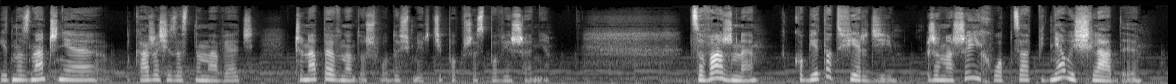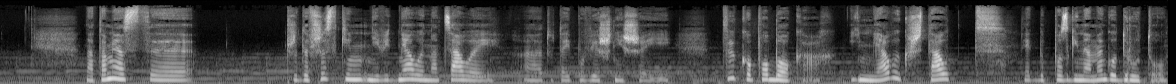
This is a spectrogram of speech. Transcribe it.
jednoznacznie każe się zastanawiać, czy na pewno doszło do śmierci poprzez powieszenie. Co ważne, kobieta twierdzi, że na szyi chłopca widniały ślady, natomiast e, przede wszystkim nie widniały na całej e, tutaj powierzchni szyi, tylko po bokach i miały kształt jakby pozginanego drutu.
